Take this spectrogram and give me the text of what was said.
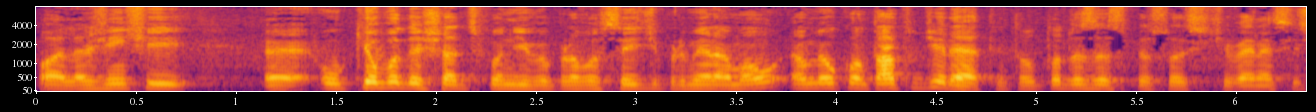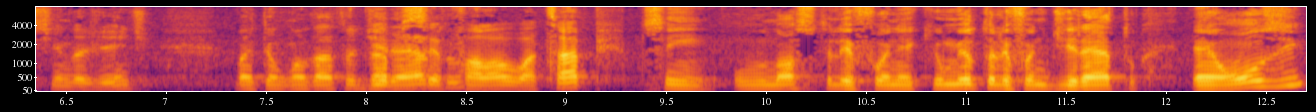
Olha, a gente, é, o que eu vou deixar disponível para vocês de primeira mão é o meu contato direto. Então, todas as pessoas que estiverem assistindo a gente vai ter um contato Dá direto. Dá você falar o WhatsApp? Sim, o nosso telefone aqui, o meu telefone direto é 11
